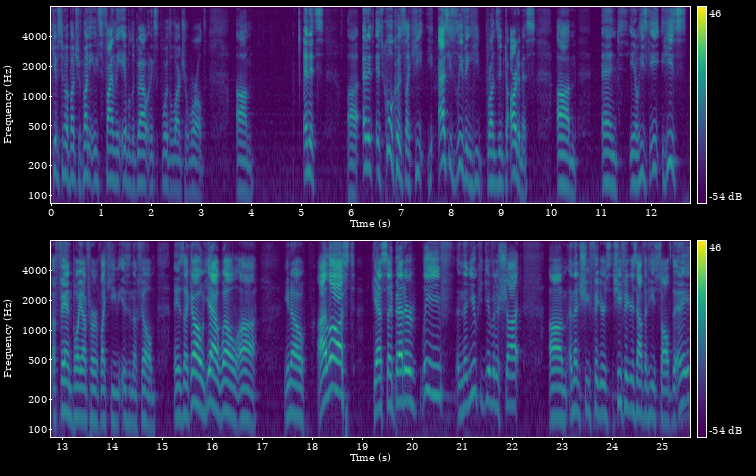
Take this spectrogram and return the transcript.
gives him a bunch of money, and he's finally able to go out and explore the larger world. Um, and it's uh, and it, it's cool because like he, he as he's leaving, he runs into Artemis, um, and you know he's he, he's a fanboy of her like he is in the film, and he's like, oh yeah, well, uh, you know, I lost. Guess I better leave, and then you could give it a shot. Um, and then she figures she figures out that he solved it. It,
